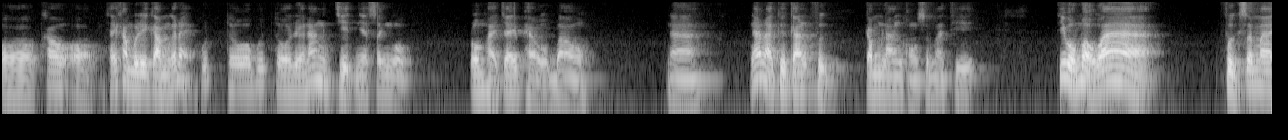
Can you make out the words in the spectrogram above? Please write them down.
ออกเข้าออก ใช้คำบริกรรมก็ได้พุทโธพุทโธจนกระทั่งจิตเนี่ยสงบ ลมหายใจแผ่วเบานะนั่นแหละคือการฝึกกำลังของสมาธิ ที่ผมบอกว่าฝึกสมา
